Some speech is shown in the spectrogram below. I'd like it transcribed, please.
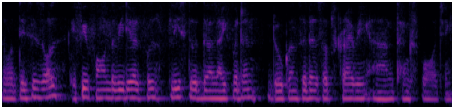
so this is all. If you found the video helpful please do the like button do consider subscribing and thanks for watching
